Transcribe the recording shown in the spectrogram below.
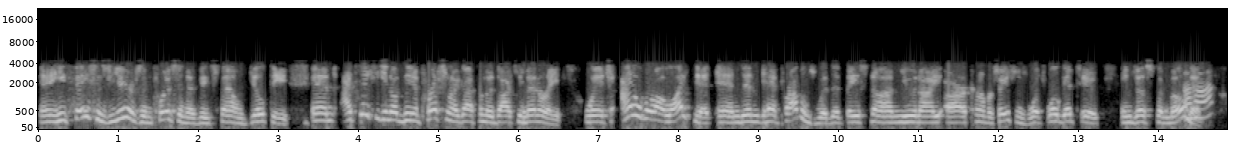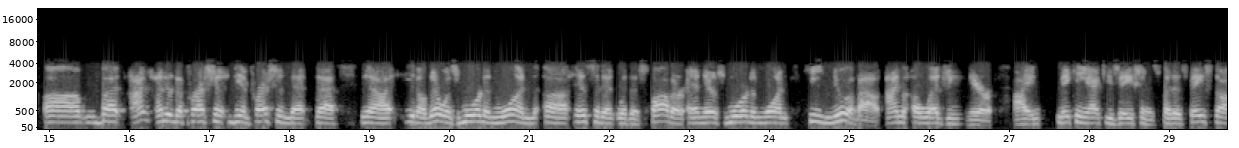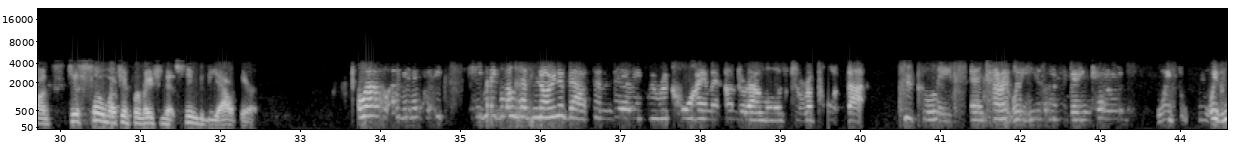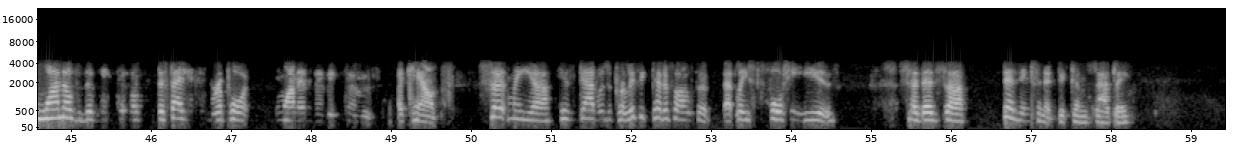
And he faces years in prison if he's found guilty. And I think, you know, the impression I got from the documentary, which I overall liked it and then had problems with it based on you and I, our conversations, which we'll get to in just a moment. Uh-huh. Um, but I'm under the impression, the impression that, uh, you know, you know, there was more than one, uh, incident with his father and there's more than one he knew about. I'm alleging here. I making accusations, but it's based on just so much information that seemed to be out there. Well, I mean, it's, it's, he may well have known about them. There is a requirement under our laws to report that to police, and currently he's only being charged with with one of the victim, the failure to report one of the victims' accounts. Certainly, uh, his dad was a prolific pedophile for at least 40 years. So there's uh, there's infinite victims, sadly.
